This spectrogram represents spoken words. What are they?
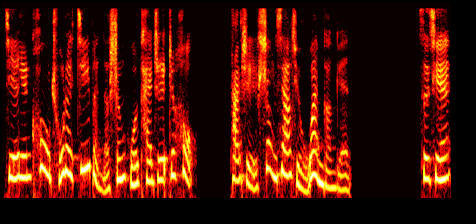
皆因扣除了基本的生活开支之后，她只剩下九万港元。此前，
